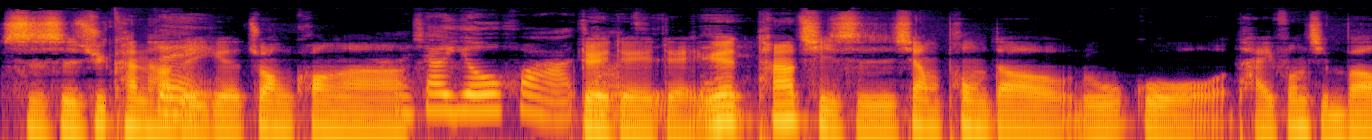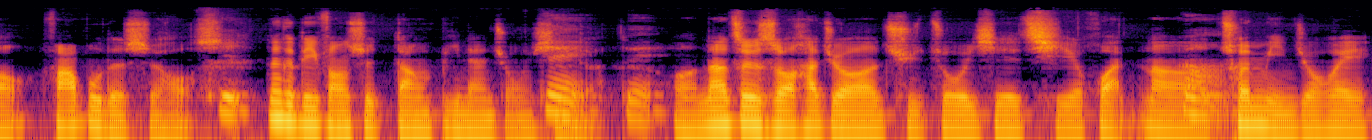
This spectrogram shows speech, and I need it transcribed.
实时去看他的一个状况啊，要优化。对对对，对因为它其实像碰到如果台风警报发布的时候，是那个地方是当避难中心的，对，对哦，那这个时候他就要去做一些切换，那村民就会、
